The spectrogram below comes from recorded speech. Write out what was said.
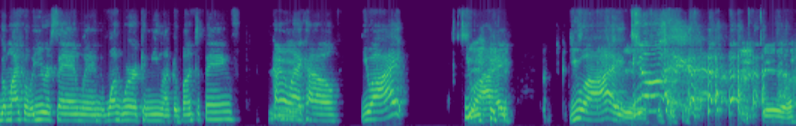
Michael, what you were saying when one word can mean like a bunch of things. Kind of Yeah. like how you all right? You all right? You all right? You know? yeah.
